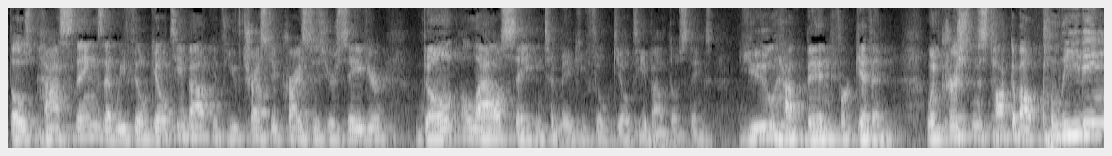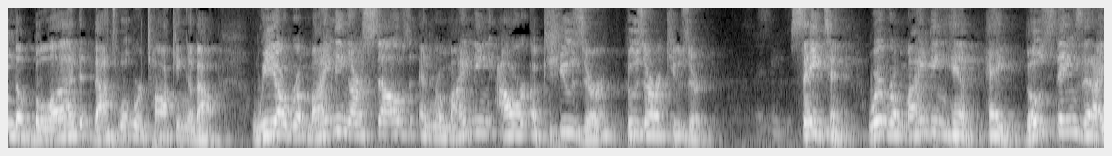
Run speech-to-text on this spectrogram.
Those past things that we feel guilty about, if you've trusted Christ as your Savior, don't allow Satan to make you feel guilty about those things. You have been forgiven. When Christians talk about pleading the blood, that's what we're talking about. We are reminding ourselves and reminding our accuser. Who's our accuser? Satan. We're reminding him, hey, those things that I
